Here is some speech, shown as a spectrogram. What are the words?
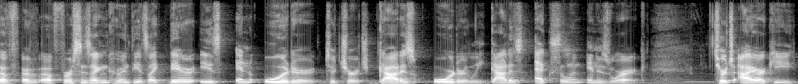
of, of, of first and second corinthians. Like there is an order to church. God is orderly. God is excellent in his work. Church hierarchy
